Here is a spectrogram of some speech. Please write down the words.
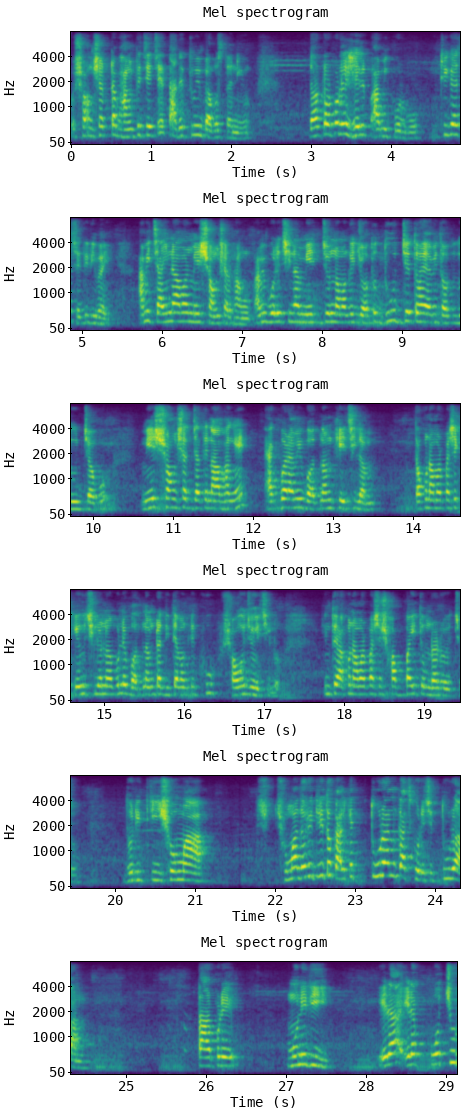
ও সংসারটা ভাঙতে চেয়েছে, তাদের তুমি ব্যবস্থা নিও। দরকার পড়লে হেল্প আমি করব, ঠিক আছে দিদিভাই? আমি চাই না আমার মেয়ের সংসার ভাঙুক। আমি বলেছি না মেয়ের জন্য আমাকে যত দূর যেতে হয় আমি তত দূর যাব। মেয়ের সংসার যাতে না ভাঙে, একবার আমি বদনাম খেয়েছিলাম, তখন আমার পাশে কেউ ছিল না বলে বদনামটা দিতে আমাকে খুব সহজ হয়েছিল। কিন্তু এখন আমার পাশে সবাই তোমরা রয়েছো। ধরিত্রী, সোমা সোমা ধরিত্রী তো কালকে তুরান কাজ করেছে, তুরান। তারপরে মনিদি, এরা এরা প্রচুর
